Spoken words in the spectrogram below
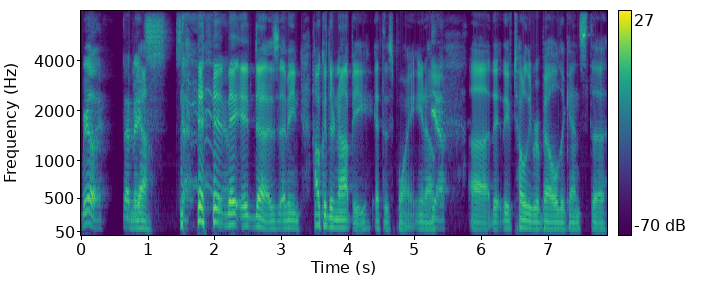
Really, that Yeah. makes sense. it, Yeah. it does. I mean, how could there not be at this point? You know, yeah, uh, they, they've totally rebelled against the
